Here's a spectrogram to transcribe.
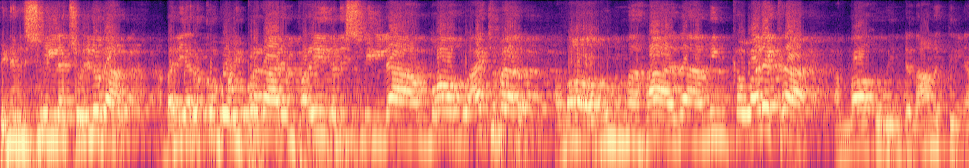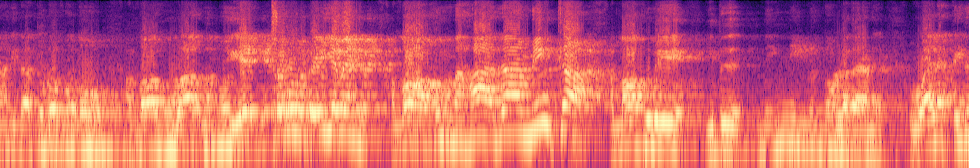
പിന്നെ ബിസ്മില്ല ചൊല്ലുക. ബലി അറുക്കുമ്പോൾ ഇപ്രകാരം പറയുക ബിസ്മില്ല അല്ലാഹു അക്ബർ. അല്ലാഹുമ്മ ഹാദാ മിൻക വലക. അല്ലാഹുവിന്റെ നാമത്തിൽ ഞാൻ ഇതാ തുടങ്ങുന്നു. അള്ളാഹുവാകുന്നു ഏറ്റവും വലിയവൻ. അല്ലാഹുവേ ഇത് നിന്നിൽ നിന്നുള്ളതാണ്. ഇത്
